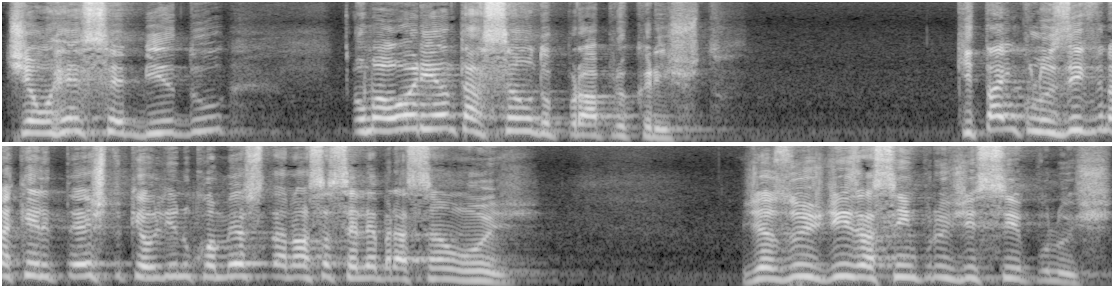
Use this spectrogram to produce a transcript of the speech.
tinham recebido uma orientação do próprio Cristo, que está inclusive naquele texto que eu li no começo da nossa celebração hoje. Jesus diz assim para os discípulos:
